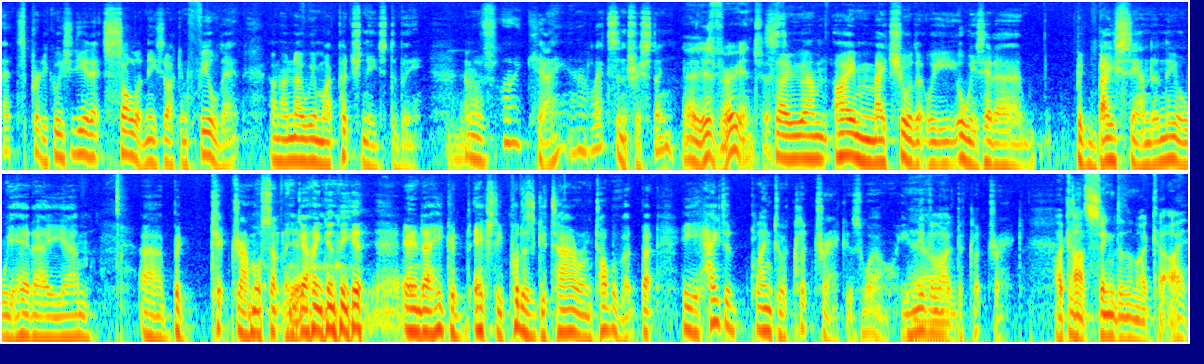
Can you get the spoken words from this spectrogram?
that's pretty cool. He said, yeah, that's solid. And he said, I can feel that, and I know where my pitch needs to be. And I was, okay, well, that's interesting. It is very interesting. So um, I made sure that we always had a big bass sound in there, or we had a um, uh, big kick drum or something Yeah. going in there, and uh, he could actually put his guitar on top of it. But he hated playing to a click track as well. He Yeah, never I- liked a click track. I can't sing to them. I can't, I,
